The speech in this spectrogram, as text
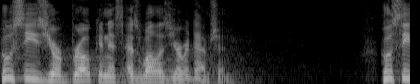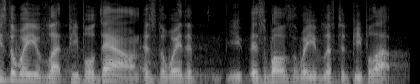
Who sees your brokenness as well as your redemption? Who sees the way you've let people down as, the way that you, as well as the way you've lifted people up?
